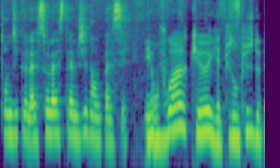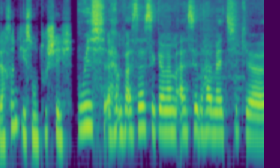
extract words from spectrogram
tandis que la solastalgie dans le passé. Et on voit qu'il y a de plus en plus de personnes qui sont touchées. Oui, bah ça c'est quand même assez dramatique euh,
